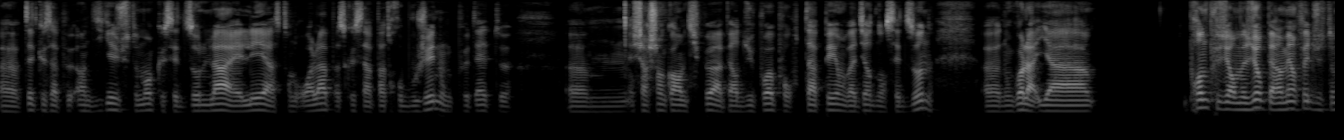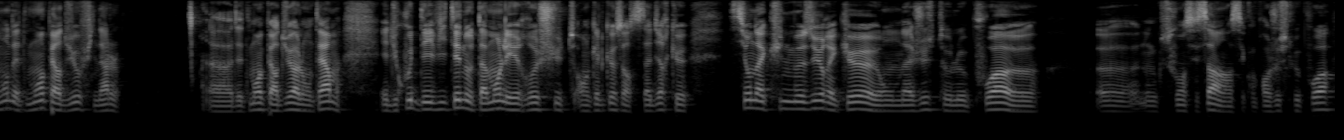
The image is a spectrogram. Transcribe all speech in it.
Euh, peut-être que ça peut indiquer justement que cette zone-là, elle est à cet endroit-là parce que ça n'a pas trop bougé. Donc peut-être chercher encore un petit peu à perdre du poids pour taper, on va dire, dans cette zone. Donc voilà, il y a prendre plusieurs mesures permet en fait justement d'être moins perdu au final. d'être moins perdu à long terme et du coup d'éviter notamment les rechutes en quelque sorte. C'est-à-dire que si on n'a qu'une mesure et que on a juste le poids euh, donc souvent c'est ça, hein, c'est qu'on prend juste le poids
